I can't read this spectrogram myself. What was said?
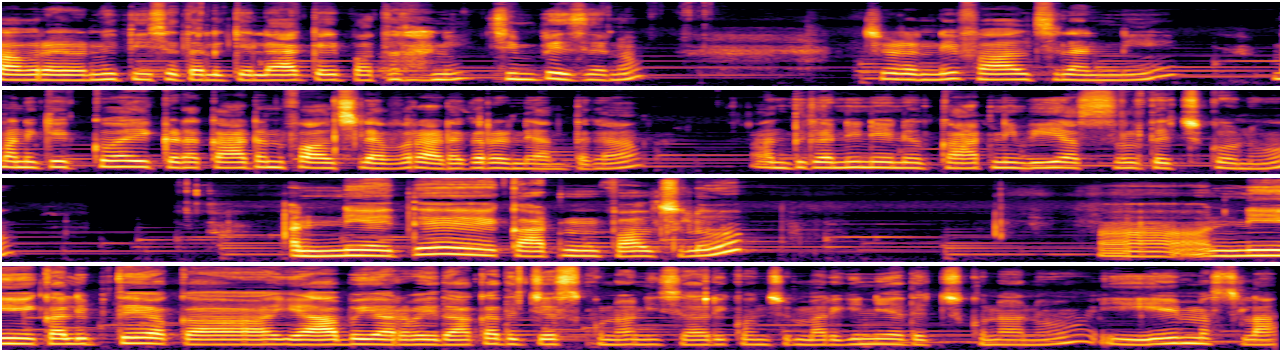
కవర్ అవన్నీ తీసే తలకి ల్యాక్ అయిపోతుందని చింపేశాను. చూడండి ఫాల్స్లన్నీ. మనకి ఎక్కువ ఇక్కడ కాటన్ ఫాల్స్లు ఎవరు అడగరండి అంతగా. అందుకని నేను కాటన్ ఇవి అస్సలు తెచ్చుకోను. అన్నీ అయితే కాటన్ ఫాల్స్లు. అన్నీ కలిపితే ఒక యాభై అరవై దాకా తెచ్చేసుకున్నాను ఈసారి. కొంచెం మరిగినవి తెచ్చుకున్నాను. ఏం అసలు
